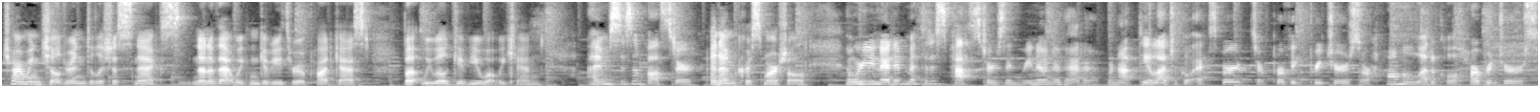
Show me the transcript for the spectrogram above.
charming children, delicious snacks. None of that we can give you through a podcast, but we will give you what we can. I'm Susan Foster. And I'm Kris Marshall. And we're United Methodist pastors in Reno, Nevada. We're not theological experts or perfect preachers or homiletical harbingers.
